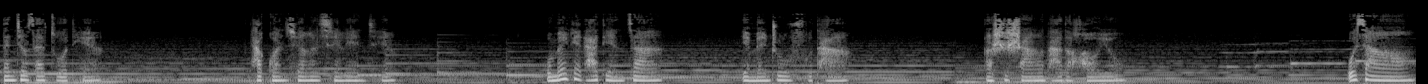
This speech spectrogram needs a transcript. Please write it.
但就在昨天，他官宣了新恋情。我没给他点赞，也没祝福他，而是删了他的好友。我想，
